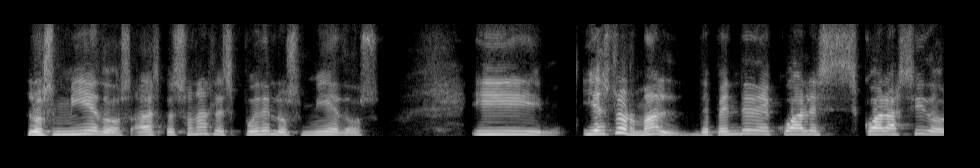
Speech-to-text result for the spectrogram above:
los miedos. A las personas les pueden los miedos. Y, es normal, depende de cuál, es, cuál ha sido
